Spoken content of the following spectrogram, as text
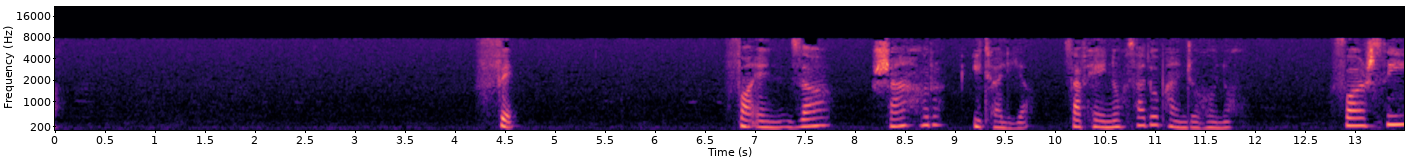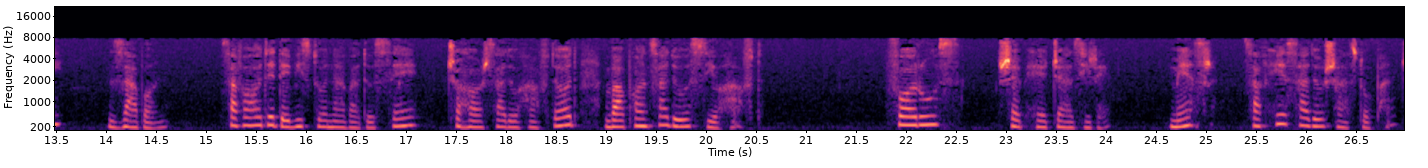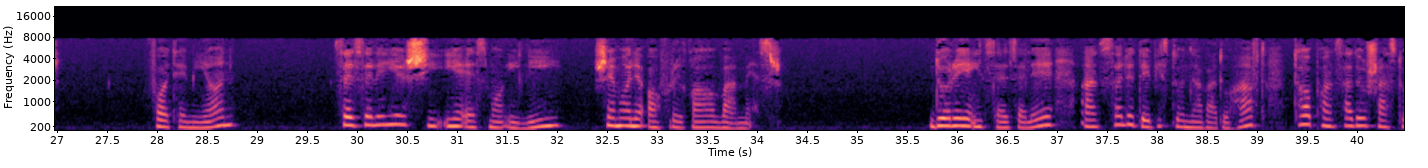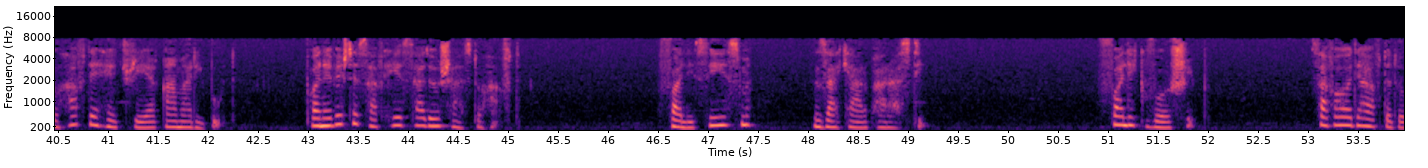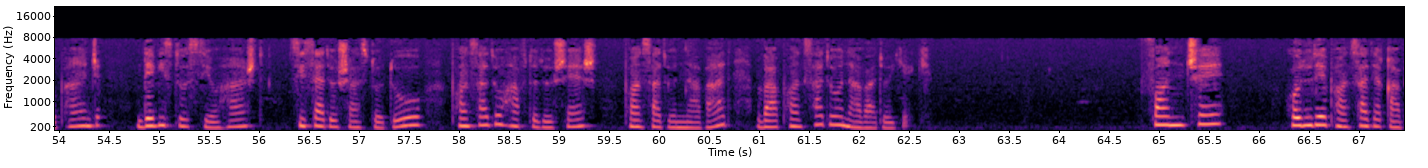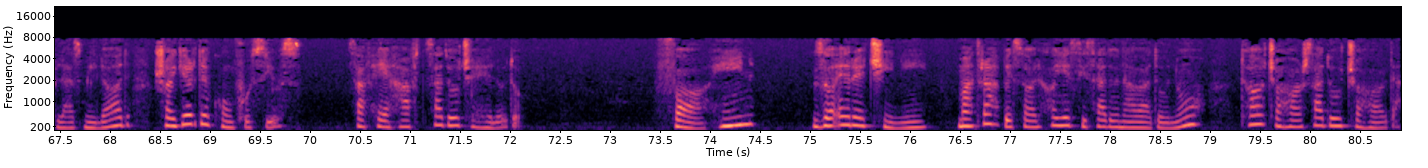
ف. فائنزا شهر ایتالیا. صفحه 959 فارسی زبان. صفحات 293 470 و 537 فاروس شبه جزیره. مصر صفحه 165 فاطمیان سلسله شیعی اسماعیلی شمال آفریقا و مصر. دوره این سلسله از سال 297 تا 567 هجری قمری بود. پانوشت صفحه 167 فالیسیسم زکر پرستی. فالیک ورشیپ. صفحات 75 238 362 576 590 و 591 فانچه حدود 500 قبل از میلاد شاگرد کنفوسیوس صفحه 742 فاهین زائر چینی مطرح به سالهای 399 تا 414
